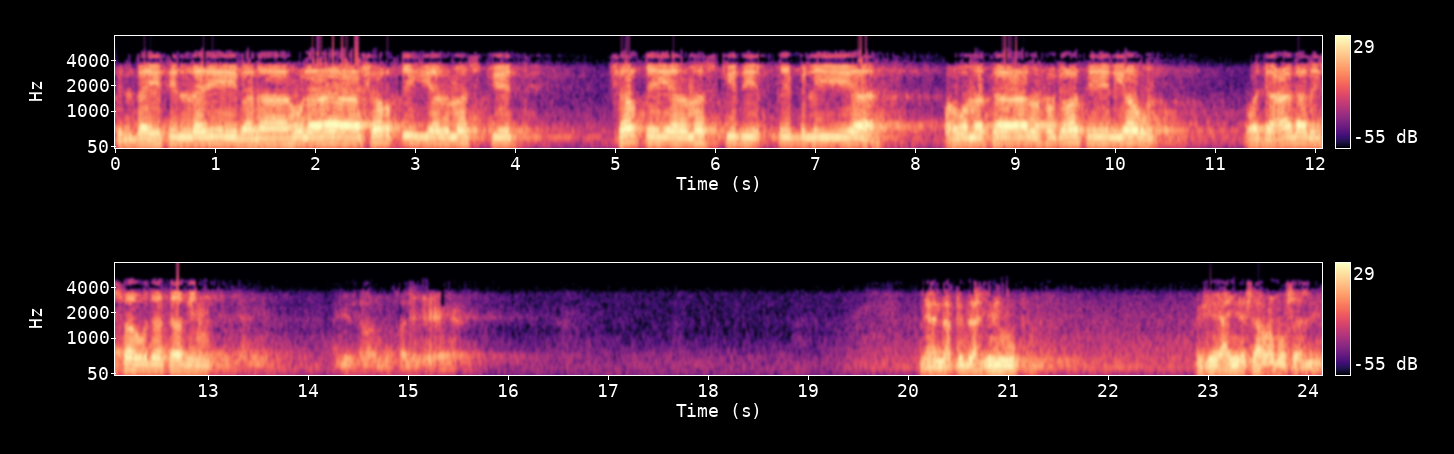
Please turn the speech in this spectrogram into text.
في البيت الذي بناه لها شرقي المسجد شرقي المسجد قبلية وهو مكان حجرته اليوم وجعل لسودة بن لأن قبلة جنوب فهي عن يسار المصلي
